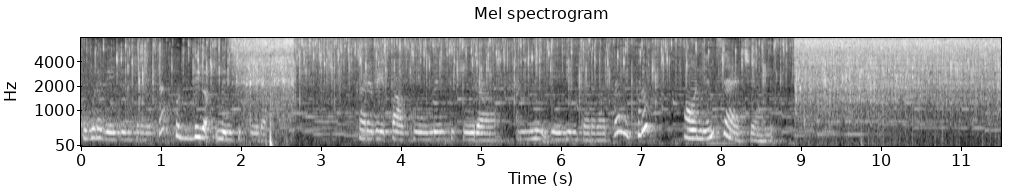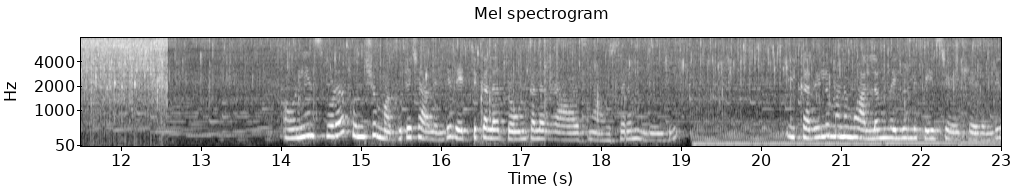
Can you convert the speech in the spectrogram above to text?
పప్పు కూడా వేగిన తర్వాత కొద్దిగా మెంతికూర కరివేపాకు మెంతికూర అన్నీ వేగిన తర్వాత ఇప్పుడు ఆనియన్స్ యాడ్ చేయాలి. ఆనియన్స్ కూడా కొంచెం మగ్గితే చాలండి. రెడ్ కలర్ బ్రౌన్ కలర్ రావాల్సిన అవసరం లేదు. ఈ కర్రీలో మనము అల్లం వెల్లుల్లి పేస్ట్ వేయట్లేదండి.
